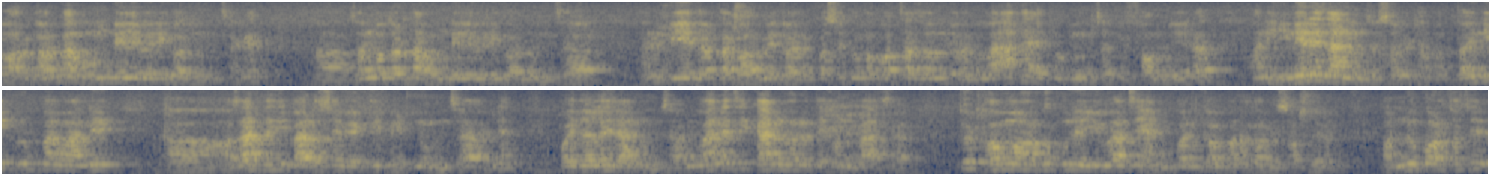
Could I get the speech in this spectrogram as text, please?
घर घरमा होम डेलिभरी गर्नुहुन्छ क्या? जन्म दर्ता होम डेलिभरी गर्नुहुन्छ होइन? बिहे दर्ता घरमै गएर कसैकोमा बच्चा जन्मियो भने उहाँ आफै आइपुग्नुहुन्छ त्यो फर्म लिएर अनि हिँडेरै जानुहुन्छ सबै ठाउँमा। दैनिक रूपमा उहाँले हजारदेखि बाह्र सय व्यक्ति भेट्नुहुन्छ होइन? पैदलै जानुहुन्छ अनि उहाँले चाहिँ काम गरेर देखाउनु भएको छ। त्यो ठाउँमा अर्को कुनै युवा चाहिँ हामी परिकल्पना गर्न सक्दैनौँ। भन्नुको अर्थ चाहिँ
